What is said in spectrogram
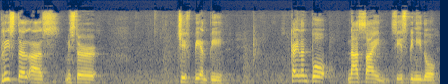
Please tell us, Mr. Chief PNP, kailan po na-assign si Espinido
